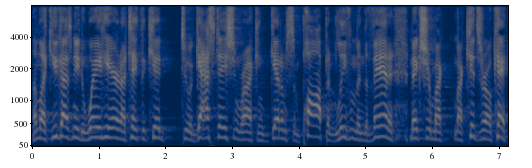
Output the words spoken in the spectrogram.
I'm like, you guys need to wait here. And I take the kid to a gas station where I can get him some pop and leave him in the van and make sure my, my kids are okay.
